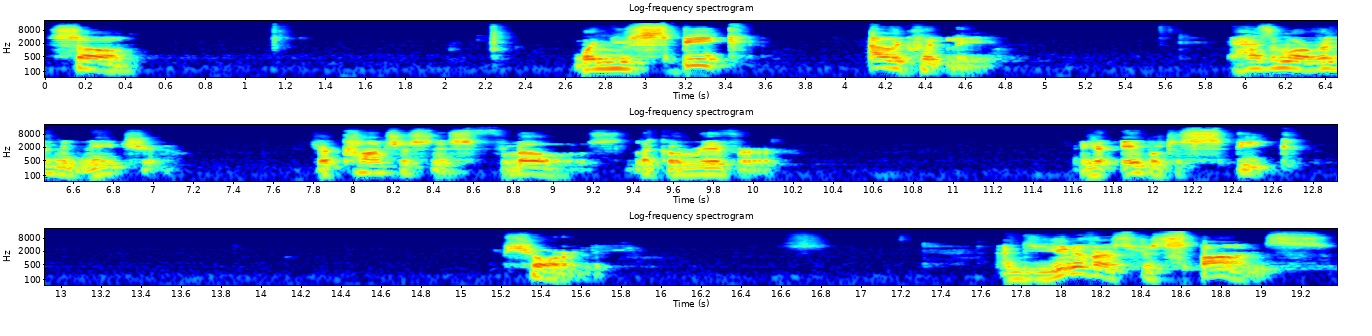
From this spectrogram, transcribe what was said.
So, when you speak eloquently, it has a more rhythmic nature. Your consciousness flows like a river. and you're able to speak purely. And the universe responds.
